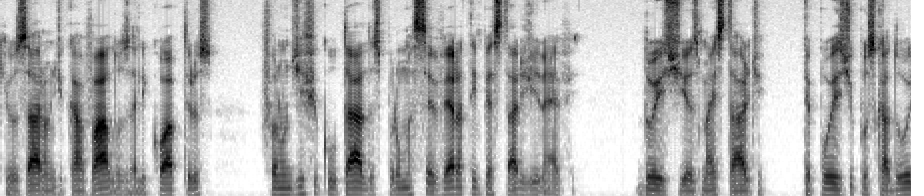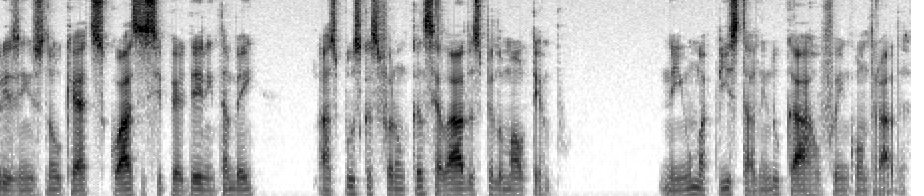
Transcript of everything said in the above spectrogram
que usaram de cavalos a helicópteros, foram dificultadas por uma severa tempestade de neve. Dois dias mais tarde, depois de buscadores em Snowcats quase se perderem também, as buscas foram canceladas pelo mau tempo. Nenhuma pista além do carro foi encontrada.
